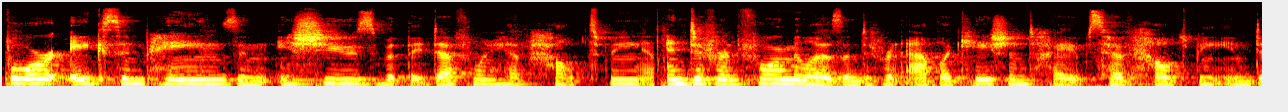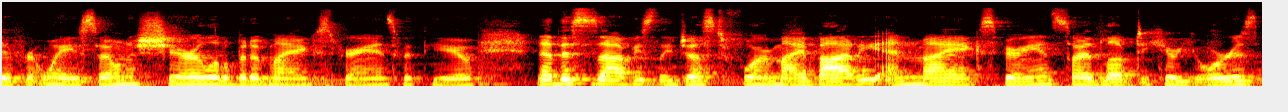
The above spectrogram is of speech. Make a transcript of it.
for aches and pains and issues, but they definitely have helped me. And different formulas and different application types have helped me in different ways. So I wanna share a little bit of my experience with you. Now this is obviously just for my body and my experience, so I'd love to hear yours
